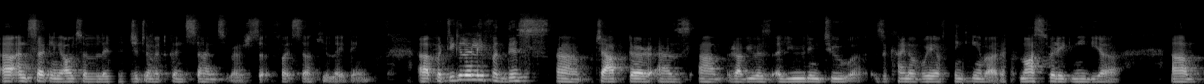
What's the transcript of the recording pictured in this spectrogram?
uh, and certainly also legitimate concerns were for circulating. Uh, particularly for this uh, chapter, as um, Ravi was alluding to, uh, as a kind of way of thinking about atmospheric media, um,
